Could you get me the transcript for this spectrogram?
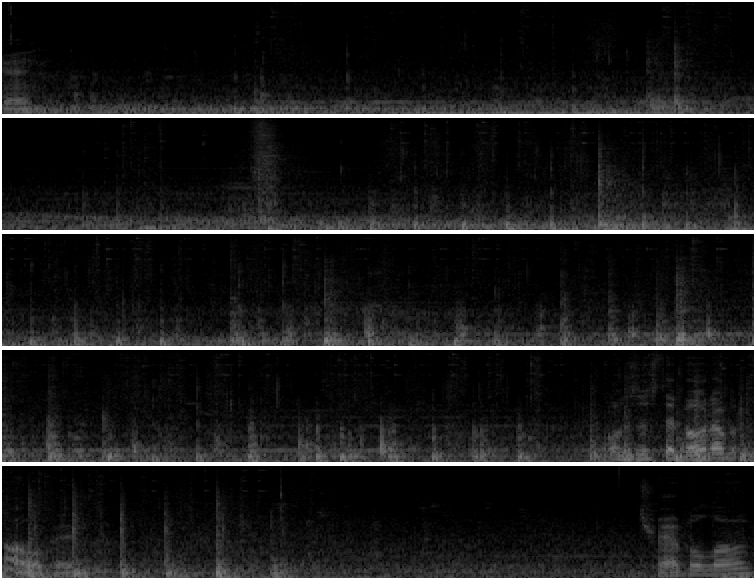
Okay. Is the boat? I w oh, okay. Travel log?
